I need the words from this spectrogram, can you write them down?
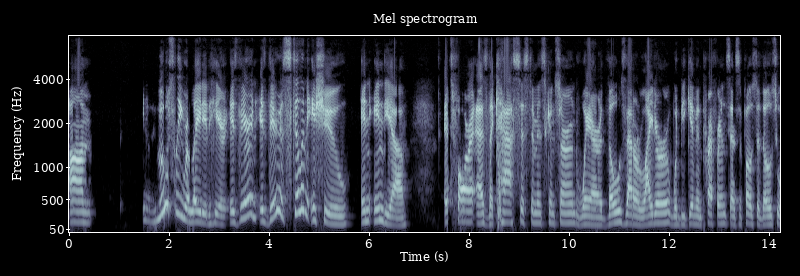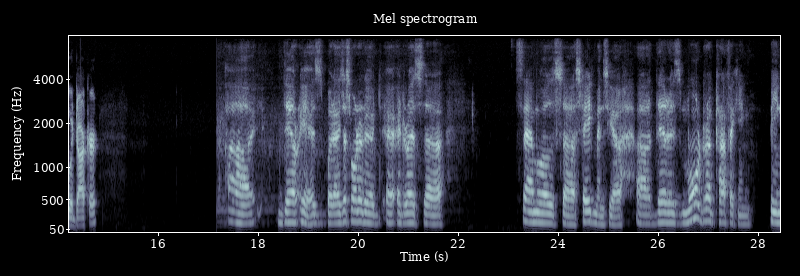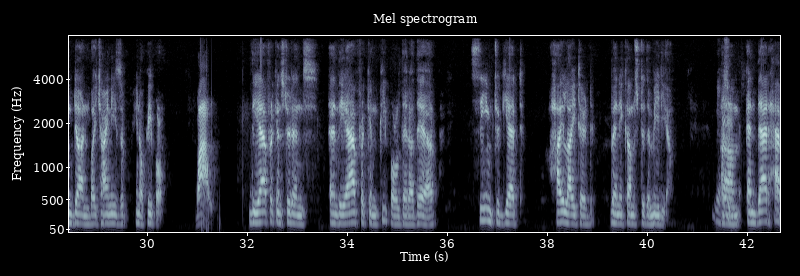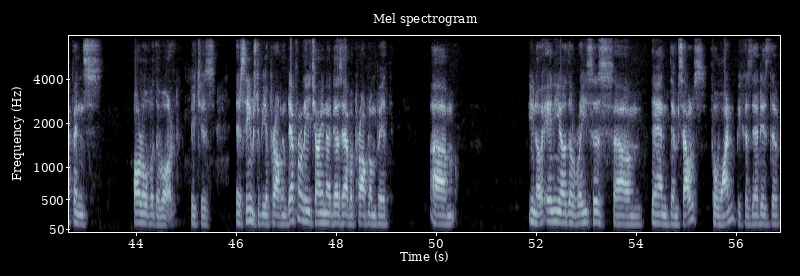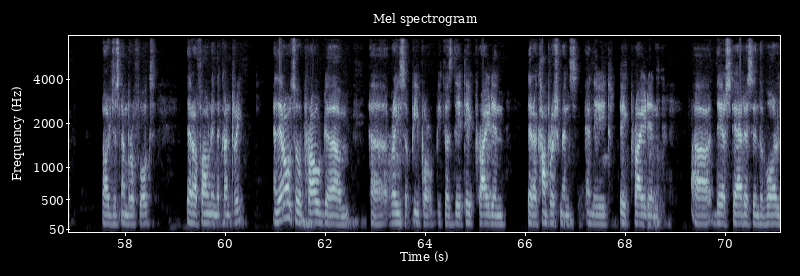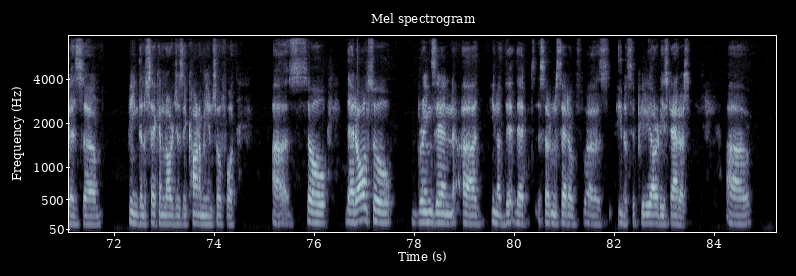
Um, loosely related here, is there an is there still an issue in India as far as the caste system is concerned, where those that are lighter would be given preference as opposed to those who are darker? Uh, there is, but I just wanted to uh, address uh, Samuel's uh, statements here. Uh, there is more drug trafficking being done by Chinese, you know, people. Wow. The African students and the African people that are there seem to get highlighted when it comes to the media, Yes. um, and that happens all over the world. Which is there seems to be a problem. Definitely, China does have a problem with um, you know any other races um, than themselves for one because that is the largest number of folks that are found in the country. And they're also a proud um, uh, race of people because they take pride in their accomplishments and they take pride in uh, their status in the world as um, being the second largest economy and so forth. Uh, so that also brings in uh, you know th- that certain set of uh, you know superiority status uh,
